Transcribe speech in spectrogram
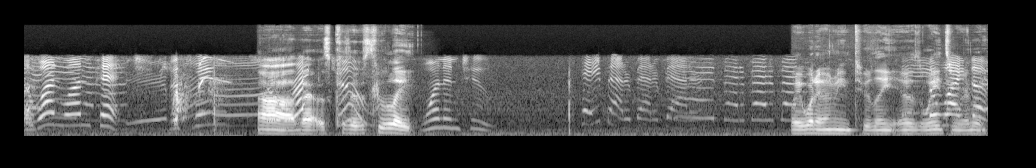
The one-one pitch. The swing. Ah, Right that was because it was too late. One and two. Wait, what do I mean too late? It was way too windup, early.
